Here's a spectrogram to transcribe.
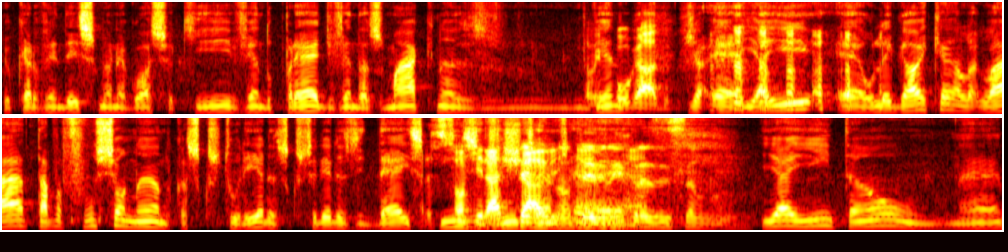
eu quero vender esse meu negócio aqui, vendo prédio, vendo as máquinas, Tava empolgado. Já, é, e aí, é, o legal é que ela, lá estava funcionando com as costureiras, costureiras de 10, Era 15, só virar 20 chave. anos. Não teve É, nem transição. E aí, então, né,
